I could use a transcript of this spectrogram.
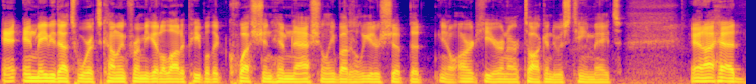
and, and maybe that's where it's coming from. You get a lot of people that question him nationally about his leadership that you know aren't here and aren't talking to his teammates. And I had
